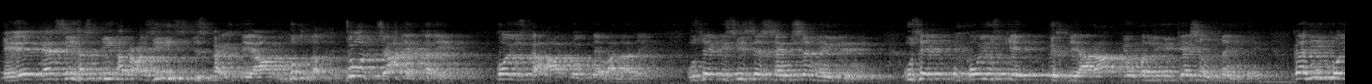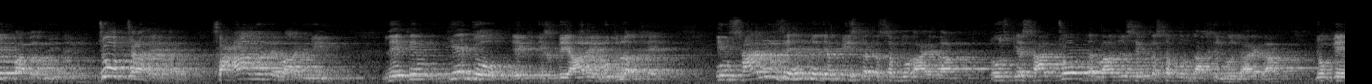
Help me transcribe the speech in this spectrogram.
کہ ایک ایسی ہستی العزیز جس کا اختیار مطلق ہے، جو چاہے کرے، کوئی اس کا ہاتھ روکنے والا نہیں۔ اسے کسی سے سینکشن نہیں لینی اسے کوئی اس کے اختیارات کے اوپر لیمیٹیشن نہیں ہے۔ کہیں کوئی پابندی نہیں جو چاہے فعال الواجرین لیکن یہ جو ایک اختیار مطلق ہے، انسانی ذہن میں جب بھی اس کا تصور آئے گا، تو اس کے ساتھ چوٹ دروازے سے ایک تصور داخل ہو جائے گا، جو کہ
